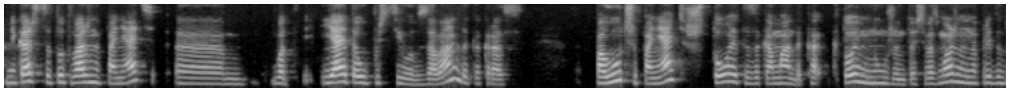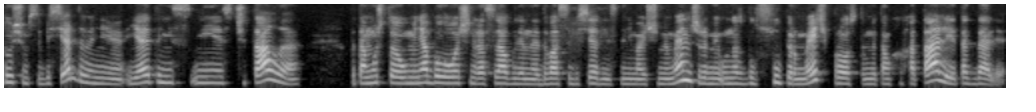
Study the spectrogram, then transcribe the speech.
Мне кажется, тут важно понять, э, вот я это упустила в Золанда как раз, получше понять, что это за команда, как, кто им нужен. То есть, возможно, на предыдущем собеседовании я это не, не считала, потому что у меня было очень расслабленное два собеседования с нанимающими менеджерами, у нас был супер матч просто, мы там хохотали и так далее.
